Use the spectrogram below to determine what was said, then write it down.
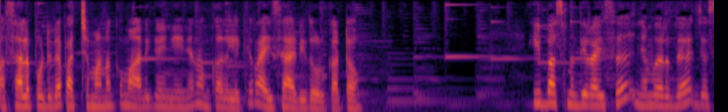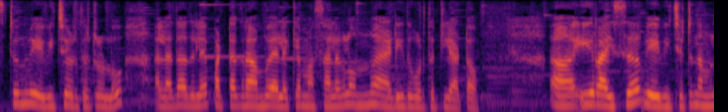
മസാലപ്പൊടിയുടെ പച്ചമണമൊക്കെ മാറി കഴിഞ്ഞ് കഴിഞ്ഞാൽ നമുക്ക് അതിലേക്ക് റൈസ് ആഡ് ചെയ്ത് കൊടുക്കാം കേട്ടോ. ഈ ബസ്മതി റൈസ് ഞാൻ വെറുതെ ജസ്റ്റ് ഒന്ന് വേവിച്ചെടുത്തിട്ടുള്ളൂ. അല്ലാതെ അതിൽ പട്ട ഗ്രാമ്പ് ഏലക്ക മസാലകളൊന്നും ആഡ് ചെയ്ത് കൊടുത്തിട്ടില്ല കേട്ടോ. ഈ റൈസ് വേവിച്ചിട്ട് നമ്മൾ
